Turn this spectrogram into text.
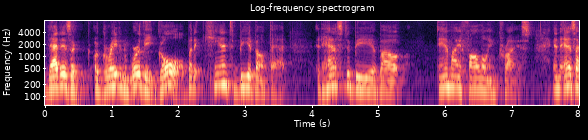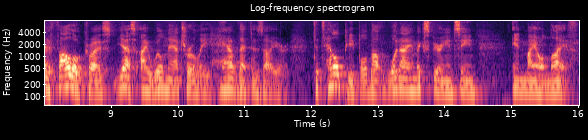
That is a, a great and worthy goal, but it can't be about that. It has to be about am I following Christ? And as I follow Christ, yes, I will naturally have that desire to tell people about what I am experiencing in my own life.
